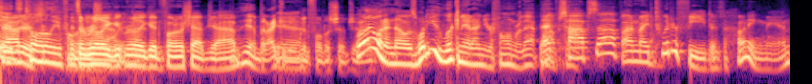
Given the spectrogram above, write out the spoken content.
Photoshop. it's totally It's a really Photoshop, good, really good Photoshop job. Yeah, but I could do Yeah. a good Photoshop job. What I want to know is what are you looking at on your phone where that That pops up? pops up on my Twitter feed of hunting man.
